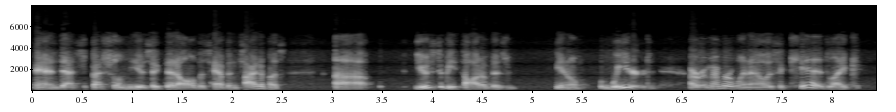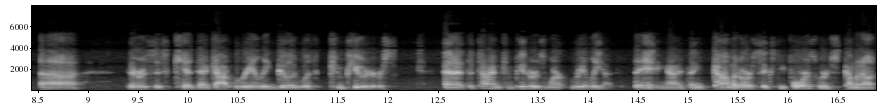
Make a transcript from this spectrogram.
And that special music that all of us have inside of us uh, used to be thought of as, you know, weird. I remember when I was a kid, like, uh, there was this kid that got really good with computers. And at the time, computers weren't really a thing. I think Commodore 64s were just coming out,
